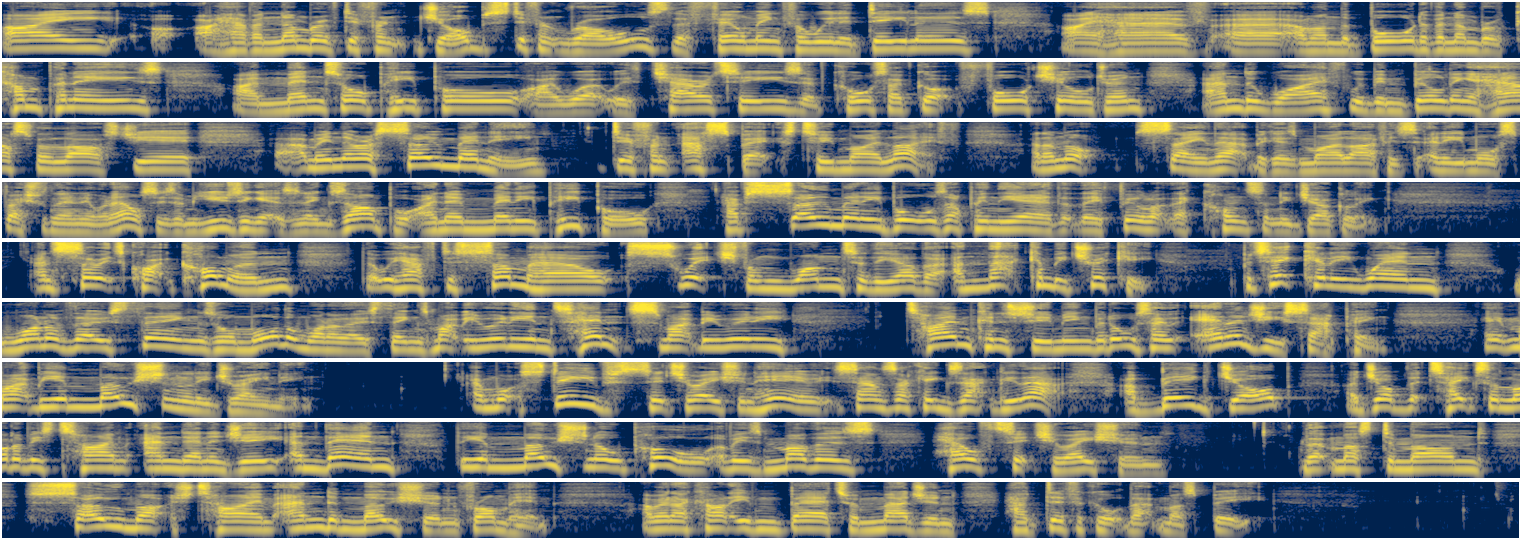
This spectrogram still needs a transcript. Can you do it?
I I have a number of different jobs, different roles. The filming for Wheeler Dealers. I have uh, I'm on the board of a number of companies. I mentor people. I work with charities. Of course, I've got four children and a wife. We've been building a house for the last year. I mean, there are so many different aspects to my life. And I'm not saying that because my life is any more special than anyone else's. I'm using it as an example. I know many people have so many balls up in the air that they feel like they're constantly juggling. And so it's quite common that we have to somehow switch from one to the other, and that can be tricky. Particularly when one of those things, or more than one of those things, might be really intense, might be really time consuming, but also energy sapping. It might be emotionally draining. And what Steve's situation here, it sounds like exactly that. A big job, a job that takes a lot of his time and energy, and then the emotional pull of his mother's health situation that must demand so much time and emotion from him. I mean, I can't even bear to imagine how difficult that must be.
